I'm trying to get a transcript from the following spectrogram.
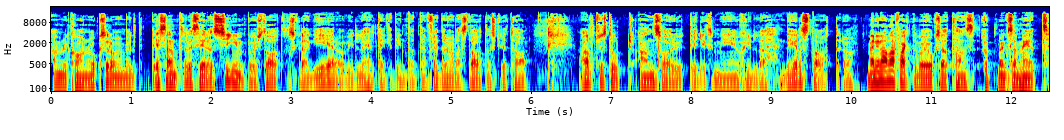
amerikaner också då en väldigt decentraliserad syn på hur staten skulle agera och ville helt enkelt inte att den federala staten skulle ta allt för stort ansvar ute i, liksom, i enskilda delstater. Då. Men en annan faktor var ju också att hans uppmärksamhet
